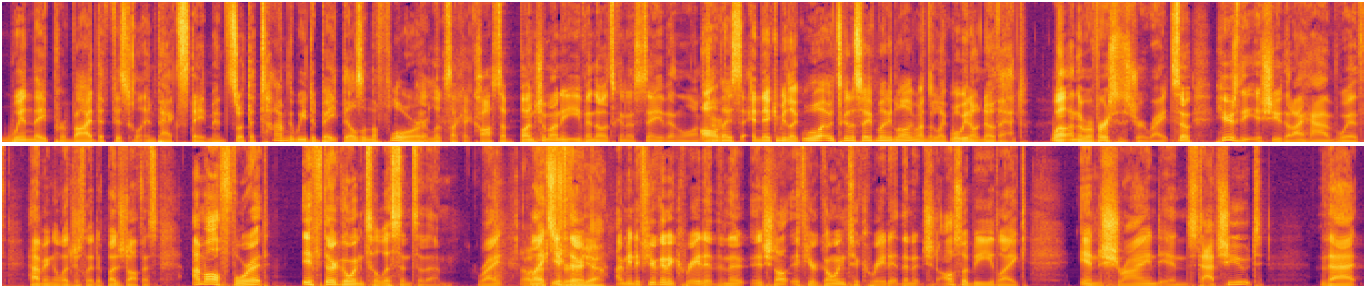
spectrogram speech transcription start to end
when they provide the fiscal impact statement. So at the time that we debate bills on the floor, It looks like it costs a bunch of money, even though it's going to save in the long run. all term. they say, and they can be like, "Well, it's going to save money in the long run." They're like, "Well, we don't know that." Well, and the reverse is true, right? So here's the issue that I have with having a legislative budget office. I'm all for it if they're going to listen to them, right? Oh, like that's if true, they're, yeah. I mean, if you're going to create it, then there, it should. al- If you're going to create it, then it should also be like enshrined in statute that.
